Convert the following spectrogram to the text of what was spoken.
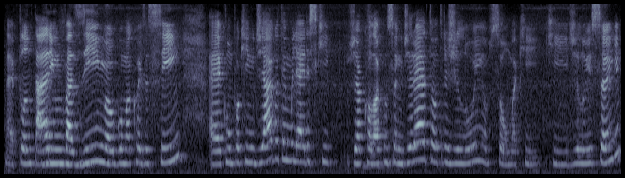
né, plantar em um vasinho, alguma coisa assim, é, com um pouquinho de água. Tem mulheres que já colocam sangue direto, outras diluem, eu sou uma que, que dilui sangue.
